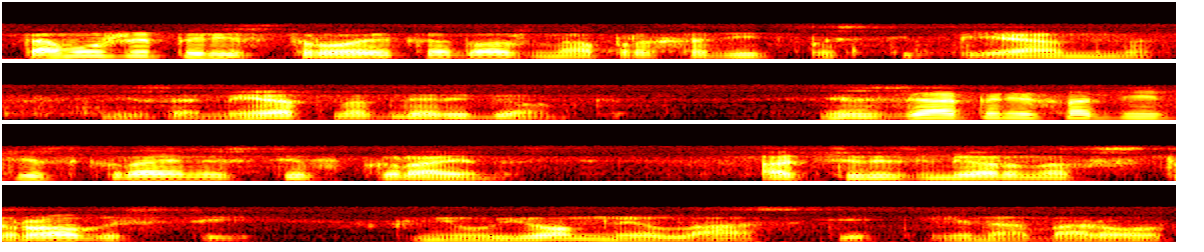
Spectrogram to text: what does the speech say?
К тому же перестройка должна проходить постепенно, незаметно для ребенка. Нельзя переходить из крайности в крайность от чрезмерных строгостей к неуемной ласке и наоборот.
